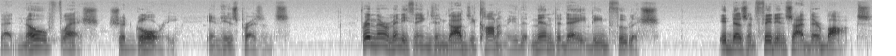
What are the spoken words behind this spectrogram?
that no flesh should glory in His presence. Friend, there are many things in God's economy that men today deem foolish. It doesn't fit inside their box.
